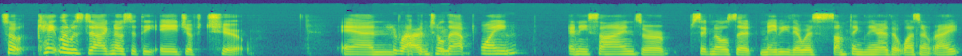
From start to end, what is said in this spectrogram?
So Caitlin was diagnosed at the age of two, and up until that point, mm-hmm. any signs or signals that maybe there was something there that wasn't right?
